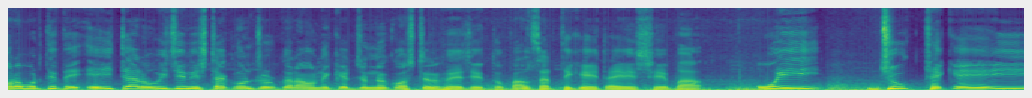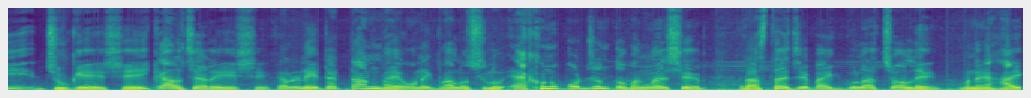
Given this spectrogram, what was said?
পরবর্তীতে এইটার ওই জিনিসটা কন্ট্রোল করা অনেকের জন্য কষ্টের হয়ে যেত। পালসার থেকে এটা এসে বা ওই যুগ থেকে এই যুগে এসে, এই কালচারে এসে, কারণ এটার টান ভাই, অনেক ভালো ছিল। এখনও পর্যন্ত বাংলাদেশের রাস্তায় যে বাইকগুলো চলে মানে হাই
